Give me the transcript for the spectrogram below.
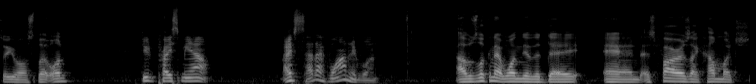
so you want to split one? dude? Price me out. I've said I've wanted one. I was looking at one the other day, and as far as like how much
